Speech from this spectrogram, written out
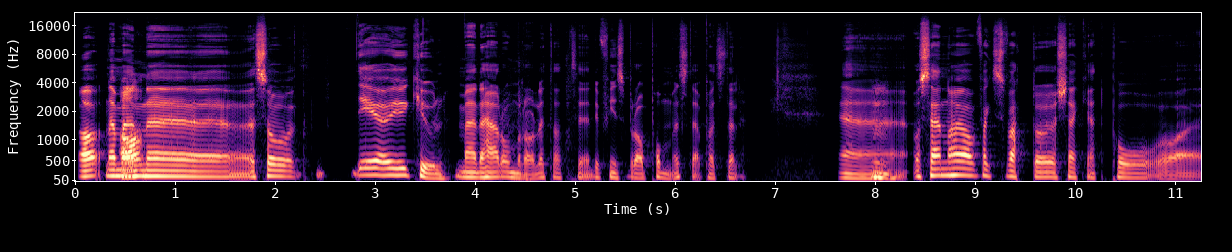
Ja. Ja, nej men eh, så det är ju kul med det här området att eh, det finns bra pommes där på ett ställe. Eh, Mm. Och sen har jag faktiskt varit och käkat på,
